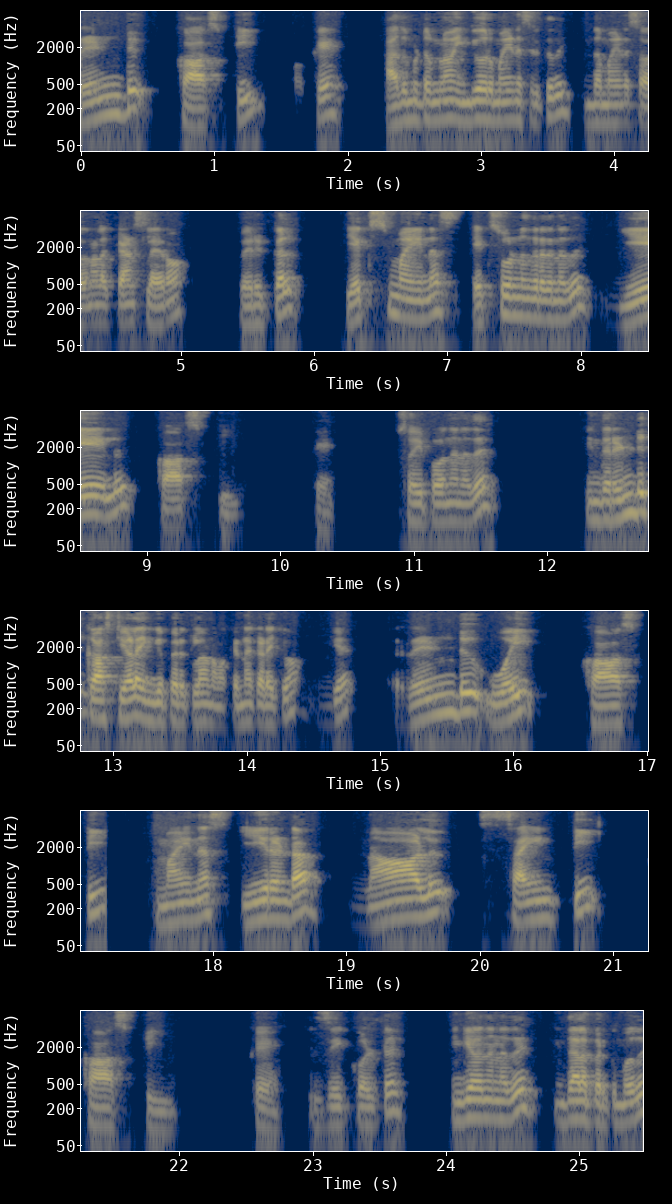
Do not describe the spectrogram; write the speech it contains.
ரெண்டு காஸ் டி ஓகே அது மட்டும் இல்லாமல் இங்கே ஒரு மைனஸ் இருக்குது. இந்த மைனஸ் அதனால கேன்சல் ஆயிரும். பெருக்கல் எக்ஸ் மைனஸ் எக்ஸ் ஒன்னுங்கிறது என்னது? ஏழு காஸ்டி ஓகே ஸோ இப்போ வந்து என்னது? இந்த ரெண்டு காஸ்டியால் இங்கே பெருக்கலாம். நமக்கு என்ன கிடைக்கும்? இங்கே ரெண்டு ஒய் காஸ்டி மைனஸ் ஈரண்டா நாலு sine t okay is equal to இங்கே வந்து என்னது? இதால் பெருக்கும்போது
